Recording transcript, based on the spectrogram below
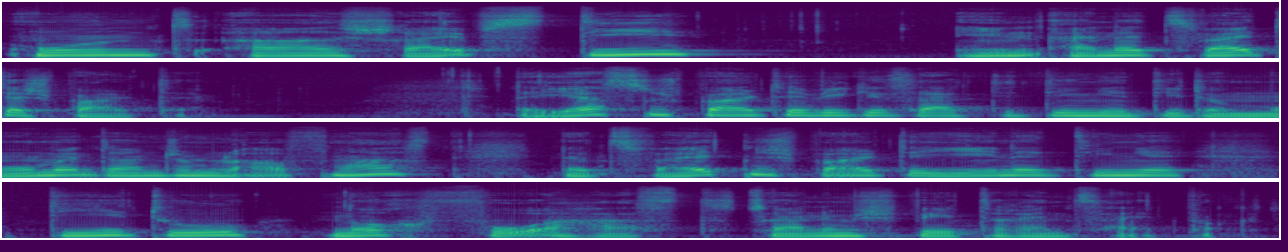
und äh, schreibst die in eine zweite Spalte der ersten Spalte, wie gesagt, die Dinge, die du momentan schon laufen hast. In der zweiten Spalte jene Dinge, die du noch vorhast zu einem späteren Zeitpunkt.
